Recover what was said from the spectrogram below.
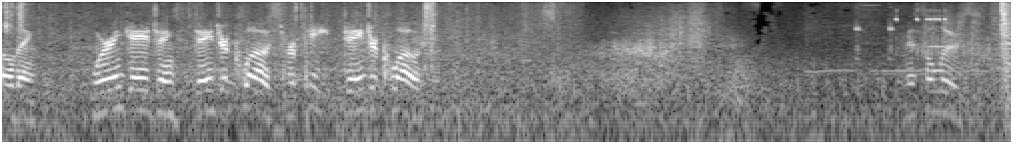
building. We're engaging. Danger close. Repeat, danger close. Missile loose.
